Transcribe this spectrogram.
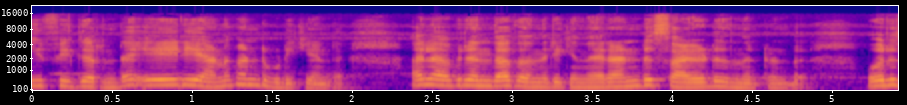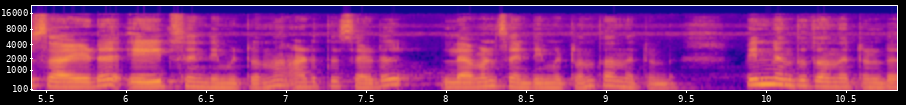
ഈ ഫിഗറിന്റെ ഏരിയ ആണ് കണ്ടുപിടിക്കേണ്ടത്. അതിൽ അവരെന്താ തന്നിരിക്കുന്നത് രണ്ട് സൈഡ് തന്നിട്ടുണ്ട്. ഒരു സൈഡ് എയ്റ്റ് സെന്റിമീറ്റർ എന്ന് അടുത്ത സൈഡ് ലെവൻ സെന്റിമീറ്റർ എന്ന് തന്നിട്ടുണ്ട്. പിന്നെന്ത് തന്നിട്ടുണ്ട്?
